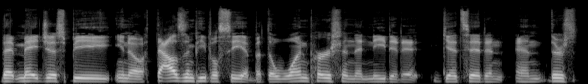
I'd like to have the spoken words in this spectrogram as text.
that may just be you know a thousand people see it but the one person that needed it gets it and and there's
